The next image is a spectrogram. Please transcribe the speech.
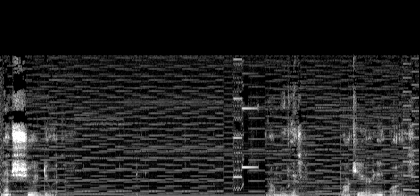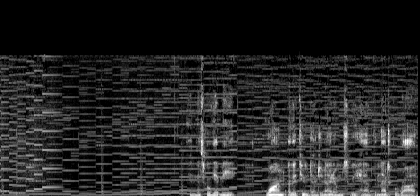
And that should do it. I'll move this block here, and it was. and this will get me one of the two dungeon items. We have the magical rod.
